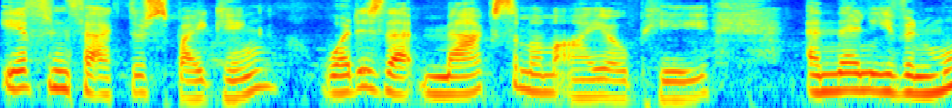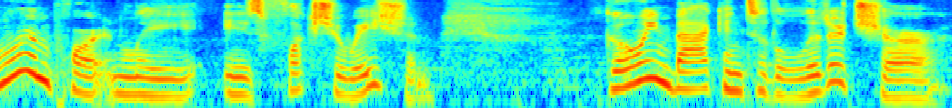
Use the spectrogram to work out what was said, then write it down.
if in fact they're spiking, what is that maximum IOP, and then, even more importantly, is fluctuation. Going back into the literature,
